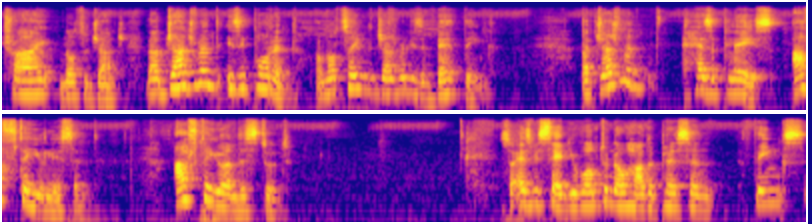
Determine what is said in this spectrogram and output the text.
try not to judge. Now, judgment is important. I'm not saying the judgment is a bad thing, but judgment has a place after you listened, after you understood. So, as we said, you want to know how the person thinks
